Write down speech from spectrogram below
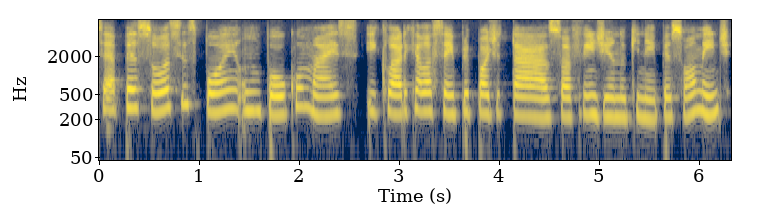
Se a pessoa se expõe um pouco mais, e claro que ela sempre pode estar tá só fingindo que nem pessoalmente,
